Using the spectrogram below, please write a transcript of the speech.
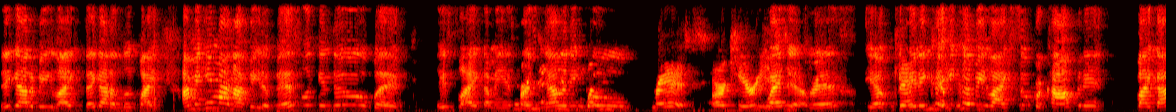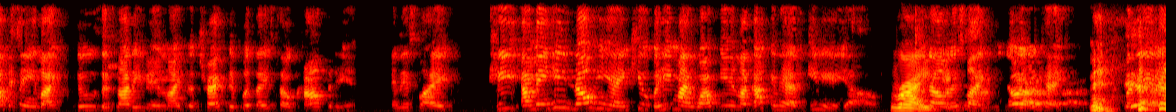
they gotta be like they gotta look like. I mean, he might not be the best looking dude, but it's like I mean, his personality cool. Dress or carry Way he yourself. dressed. Yep. And it could, he could be like super confident. Like I've seen like dudes that's not even like attractive, but they so confident. And it's like he I mean, he know he ain't cute, but he might walk in like I can have any of y'all. Right. You know, and it's like, no, you can't. But then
